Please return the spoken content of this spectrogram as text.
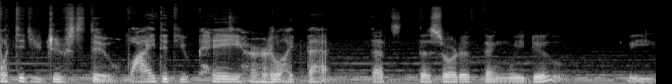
What did you just do? Why did you pay her like that? That's the sort of thing we do. We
